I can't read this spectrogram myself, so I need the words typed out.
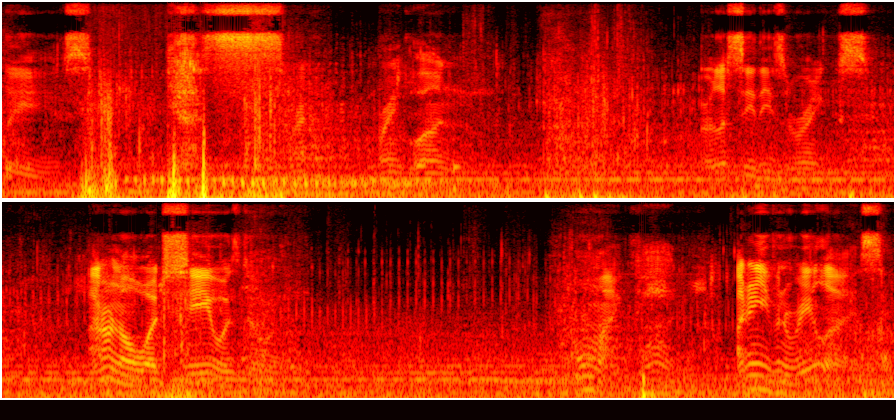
Please. Yes. Rank, rank one. Or let's see these ranks. I don't know what she was doing. Oh my god. I didn't even realize.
